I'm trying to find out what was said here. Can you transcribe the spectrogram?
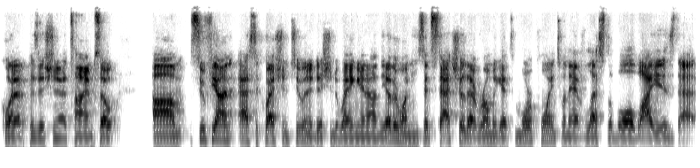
quite out of position at times. So um, Sufyan asked a question too, in addition to weighing in on the other one. He said stats show that Roma gets more points when they have less of the ball. Why is that?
